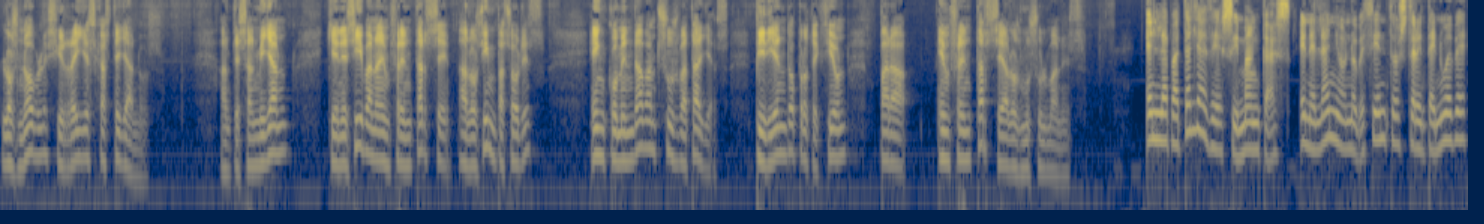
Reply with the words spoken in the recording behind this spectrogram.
los nobles y reyes castellanos. Ante San Millán, quienes iban a enfrentarse a los invasores, encomendaban sus batallas, pidiendo protección para enfrentarse a los musulmanes. En la batalla de Simancas, en el año 939,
